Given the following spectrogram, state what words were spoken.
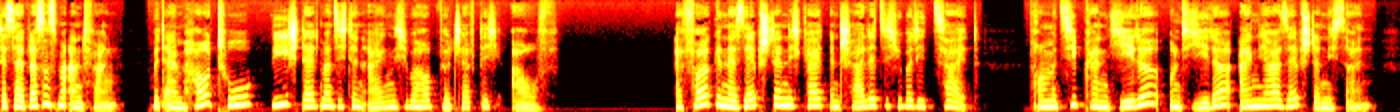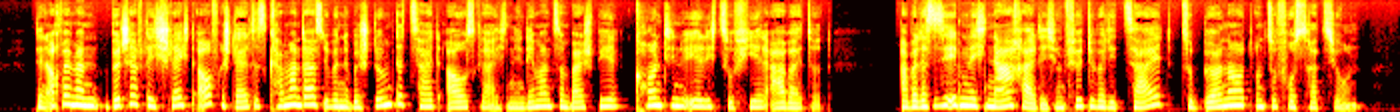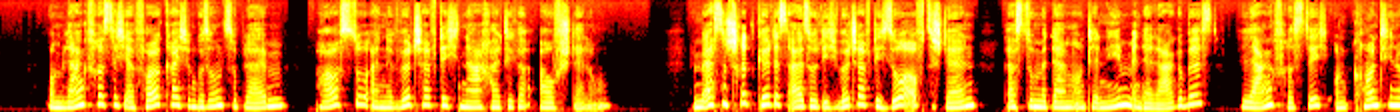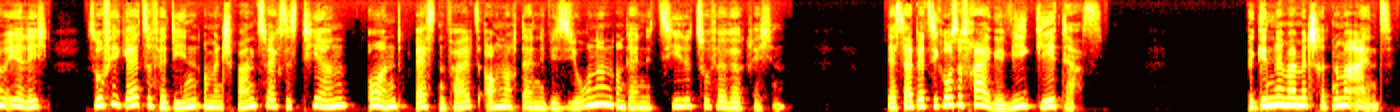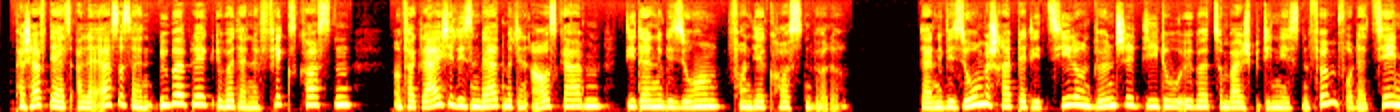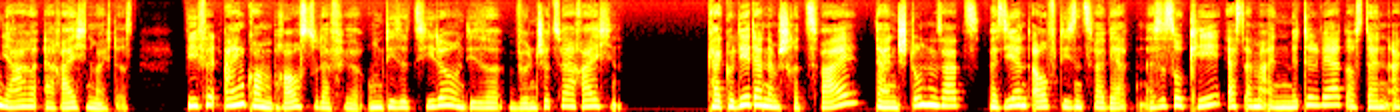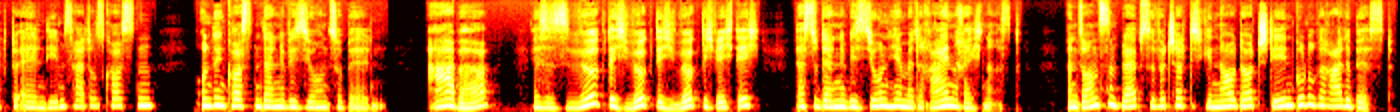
Deshalb lass uns mal anfangen mit einem How-to, wie stellt man sich denn eigentlich überhaupt wirtschaftlich auf? Erfolg in der Selbstständigkeit entscheidet sich über die Zeit. Vom Prinzip kann jede und jeder ein Jahr selbstständig sein. Denn auch wenn man wirtschaftlich schlecht aufgestellt ist, kann man das über eine bestimmte Zeit ausgleichen, indem man zum Beispiel kontinuierlich zu viel arbeitet. Aber das ist eben nicht nachhaltig und führt über die Zeit zu Burnout und zu Frustration. Um langfristig erfolgreich und gesund zu bleiben, brauchst du eine wirtschaftlich nachhaltige Aufstellung. Im ersten Schritt gilt es also, dich wirtschaftlich so aufzustellen, dass du mit deinem Unternehmen in der Lage bist, langfristig und kontinuierlich so viel Geld zu verdienen, um entspannt zu existieren und bestenfalls auch noch deine Visionen und deine Ziele zu verwirklichen. Deshalb jetzt die große Frage, wie geht das? Beginnen wir mal mit Schritt Nummer eins. Verschaff dir als allererstes einen Überblick über deine Fixkosten und vergleiche diesen Wert mit den Ausgaben, die deine Vision von dir kosten würde. Deine Vision beschreibt ja die Ziele und Wünsche, die du über zum Beispiel die nächsten fünf oder zehn Jahre erreichen möchtest. Wie viel Einkommen brauchst du dafür, um diese Ziele und diese Wünsche zu erreichen? Kalkulier dann im Schritt zwei deinen Stundensatz basierend auf diesen zwei Werten. Es ist okay, erst einmal einen Mittelwert aus deinen aktuellen Lebenshaltungskosten und den Kosten deiner Vision zu bilden. Aber es ist wirklich, wirklich, wirklich wichtig, dass du deine Vision hier mit reinrechnest. Ansonsten bleibst du wirtschaftlich genau dort stehen, wo du gerade bist.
